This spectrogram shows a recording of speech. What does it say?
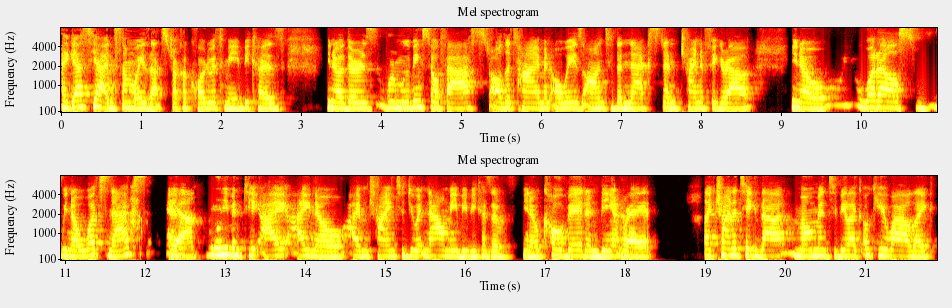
I guess yeah, in some ways that struck a chord with me because you know, there's we're moving so fast all the time and always on to the next and trying to figure out, you know, what else, you know, what's next. And yeah. we don't even take I I know I'm trying to do it now maybe because of, you know, COVID and being at right. home like trying to take that moment to be like okay wow like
